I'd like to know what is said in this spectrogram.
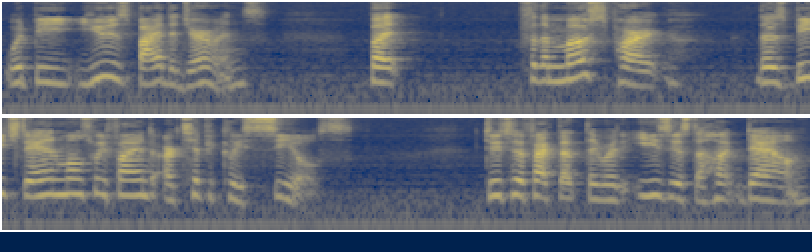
would be used by the Germans, but for the most part, those beached animals we find are typically seals, due to the fact that they were the easiest to hunt down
